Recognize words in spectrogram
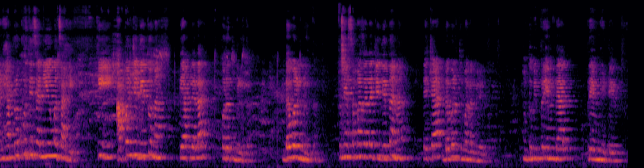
आणि हा प्रकृतीचा नियमच आहे की आपण जे देतो ना ते आपल्याला परत मिळतं. डबल मिळतं. तुम्ही या समाजाला जे देता ना त्याच्या डबल तुम्हाला मिळेल. मग तुम्ही प्रेम द्याल प्रेम भेटेल.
